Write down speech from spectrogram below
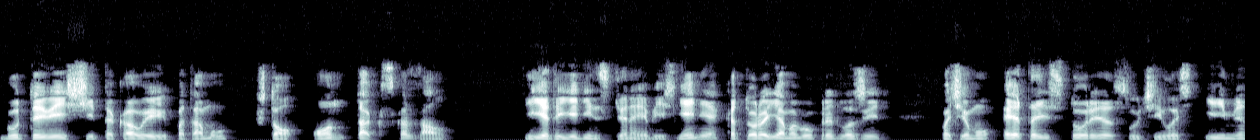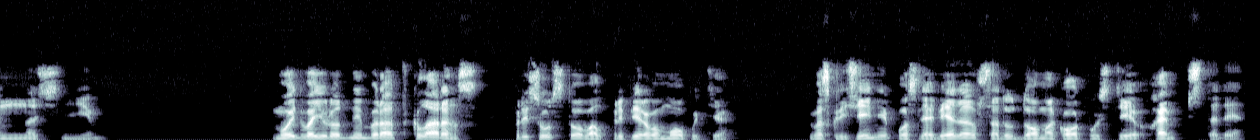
будто вещи таковы потому, что он так сказал. И это единственное объяснение, которое я могу предложить, почему эта история случилась именно с ним. Мой двоюродный брат Кларенс присутствовал при первом опыте, в воскресенье после обеда в саду дома корпусте Хэмпстеде.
